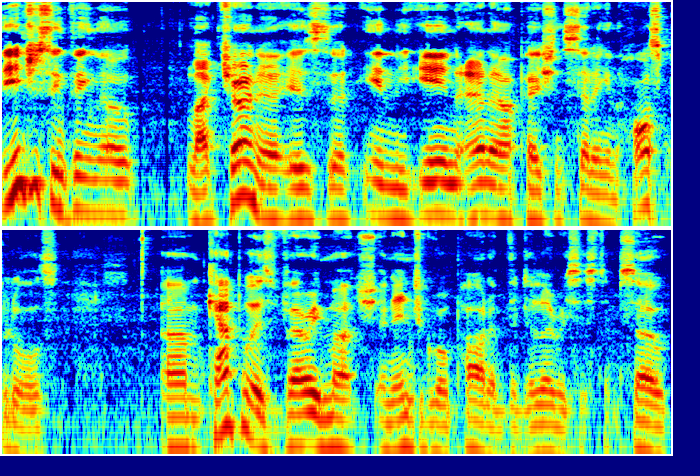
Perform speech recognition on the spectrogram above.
The interesting thing, though, like China is that in the in and outpatient setting in hospitals, um, Kampo is very much an integral part of the delivery system. So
